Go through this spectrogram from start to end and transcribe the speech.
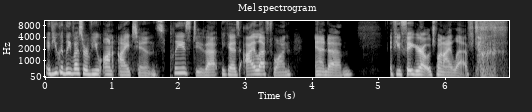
if you could leave us a review on iTunes. Please do that because I left one and, um, if you figure out which one I left.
